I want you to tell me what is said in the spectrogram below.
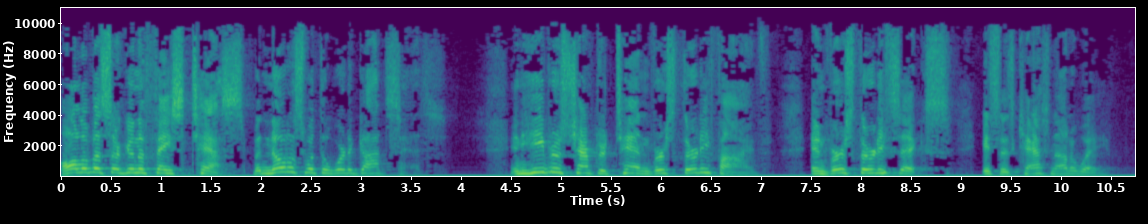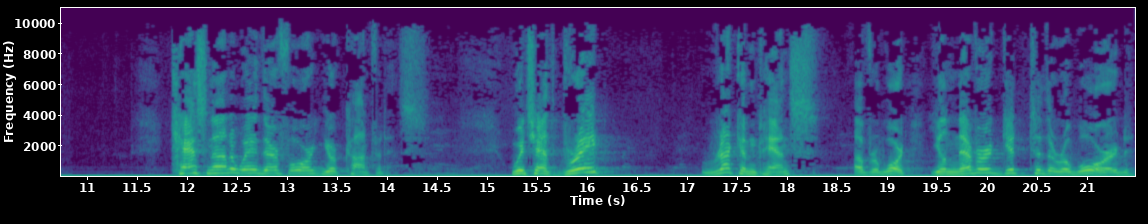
All of us are going to face tests. But notice what the Word of God says. In Hebrews chapter 10, verse 35 and verse 36, it says, Cast not away. Cast not away, therefore, your confidence, which hath great recompense of reward. You'll never get to the reward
